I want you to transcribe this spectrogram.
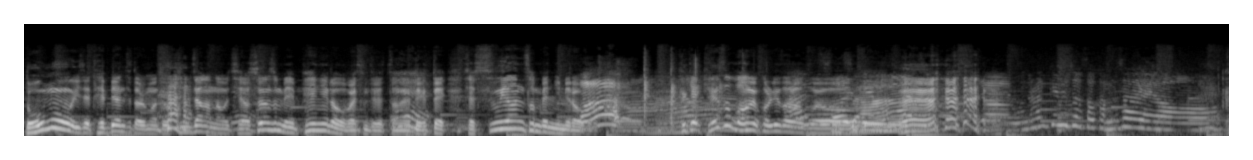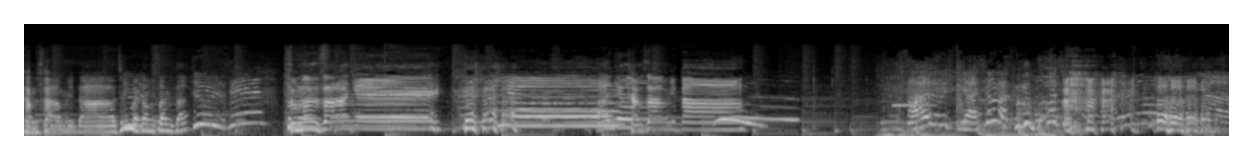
너무 이제 데뷔한 지도 얼마 안 되고 긴장한 나머지 제가 네. 소연 선배님 팬이라고 말씀드렸잖아요. 네. 근데 그때 제가 수연 선배님이라고 와! 했어요. 그게 계속 마음에 걸리더라고요. 아이고. 네. 야, 오늘 함께 해주셔서 감사해요. 감사합니다. 정말 감사합니다. 둘, 셋. 두문 사랑해. 안녕. 안녕. 감사합니다. 아유, 야, 시원아, 그게 뭐가 좋아? 아유, 야.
